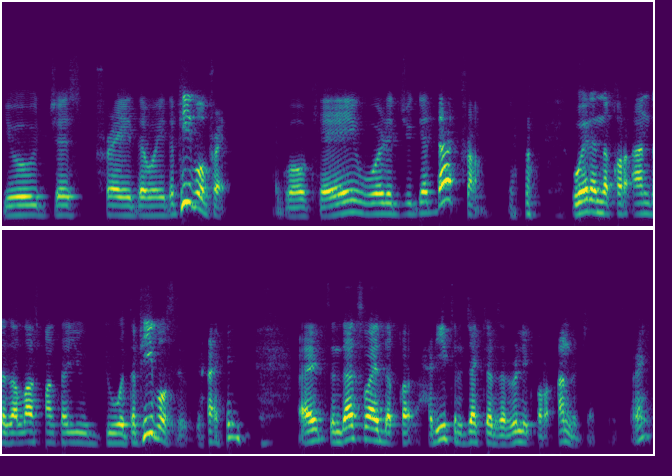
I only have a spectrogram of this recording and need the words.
you just pray the way the people pray. Like, well, okay, where did you get that from? where in the Quran does Allah subhanahu wa ta'ala you do what the people do, right? right? And that's why the hadith rejectors are really Quran rejectors, right?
